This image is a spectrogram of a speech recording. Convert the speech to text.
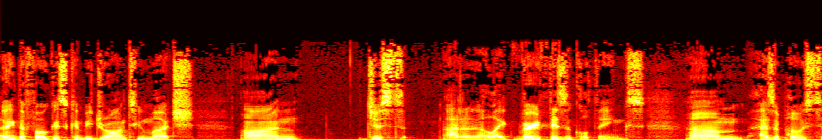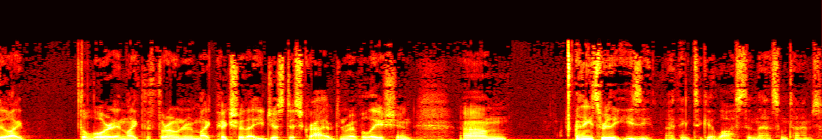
I think the focus can be drawn too much on just I don't know, like very physical things, um, as opposed to like the Lord and like the throne room, like picture that you just described in Revelation. Um, I think it's really easy. I think to get lost in that sometimes,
